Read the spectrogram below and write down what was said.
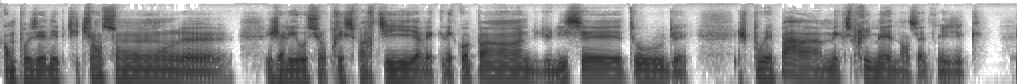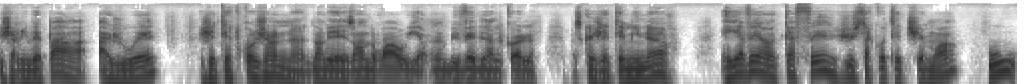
composais des petites chansons, euh, j'allais aux surprises parties avec les copains du lycée, tout. Je, je pouvais pas m'exprimer dans cette musique. J'arrivais pas à jouer. J'étais trop jeune dans les endroits où on buvait de l'alcool parce que j'étais mineur. Et il y avait un café juste à côté de chez moi où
